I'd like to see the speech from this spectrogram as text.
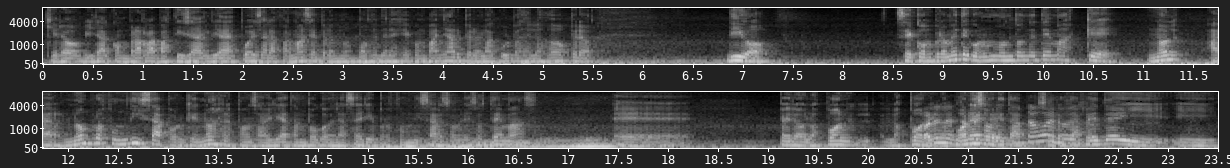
quiero ir a comprar la pastilla del día después a la farmacia, pero vos me tenés que acompañar, pero la culpa es de los dos, pero digo, se compromete con un montón de temas que no, a ver, no profundiza porque no es responsabilidad tampoco de la serie profundizar sobre esos temas, eh, pero los pone, los pone, los el sobre, ta- el tapete y, y,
